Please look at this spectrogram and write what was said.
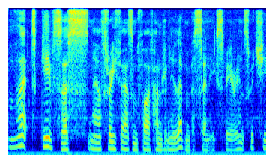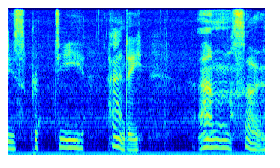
that gives us now 3511% experience which is pretty handy. Um, so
